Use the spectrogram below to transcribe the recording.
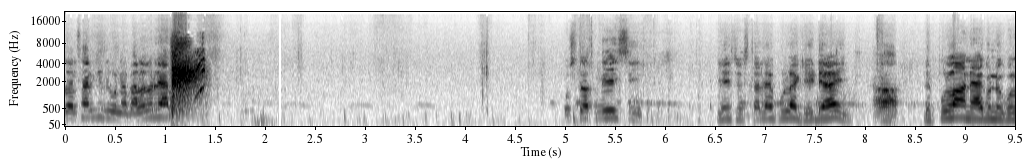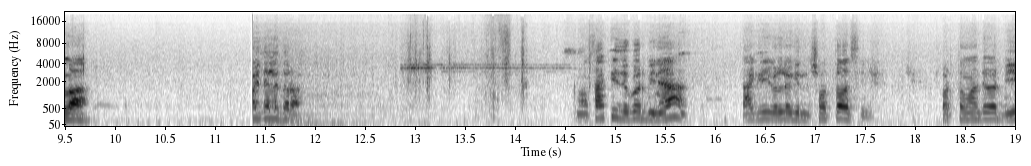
তোর স্যার কি দিব না? ভালো করে উস্তাদ নিয়ে তাহলে পোলা ঘি দেয়? হ্যাঁ। পোলা নে আগুনে গোলা তাহলে তোরা। না, চাকরি যে করবি না? চাকরি করলে কিন্তু শর্ত আছে। শর্ত মানতে পারবি?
